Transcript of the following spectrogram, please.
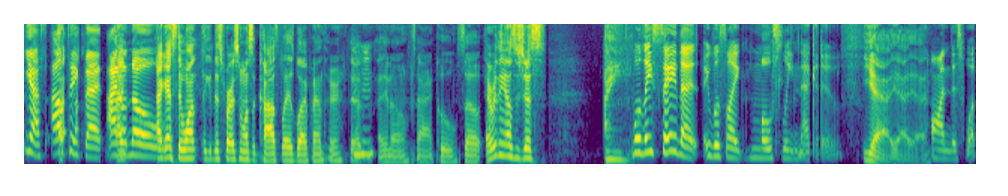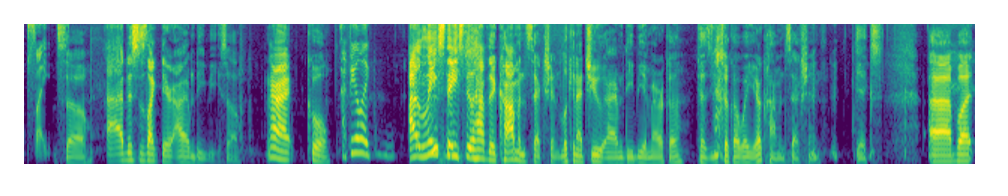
Yes, I'll take that. I don't know. I guess they want this person wants to cosplay as Black Panther. That Mm-hmm. you know, it's all right, cool. So everything else is just, I Well, they say that it was like mostly negative yeah, yeah, yeah. on this website. So uh, this is like their IMDb. So all right, cool. I feel like At least they still have their comment section. Looking at you, IMDb America, because you took away your comment section, dicks. Uh, but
